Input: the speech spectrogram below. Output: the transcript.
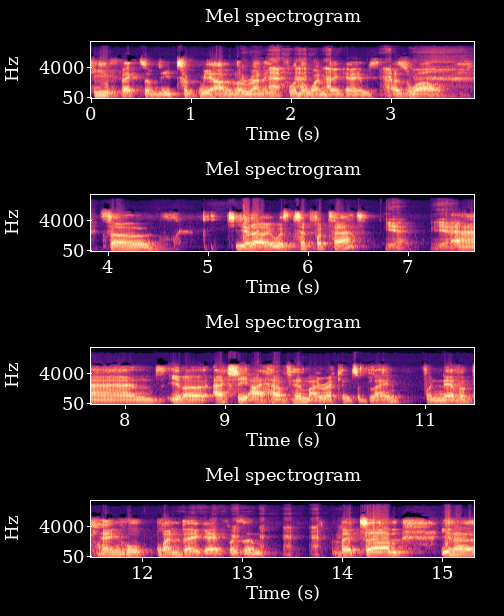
he effectively took me out of the running for the one day games as well. So, you know, it was tit for tat. Yeah, yeah. And, you know, actually, I have him, I reckon, to blame for never playing a one day game for Zim. but, um, you know,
